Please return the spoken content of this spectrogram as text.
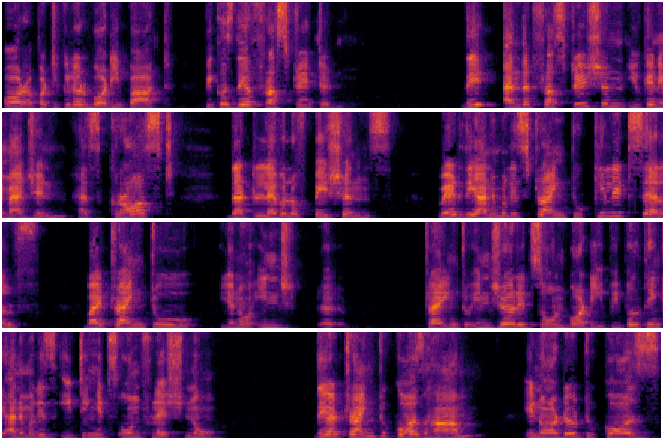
or a particular body part because they are frustrated. They and that frustration you can imagine has crossed that level of patience where the animal is trying to kill itself by trying to you know uh, trying to injure its own body. People think animal is eating its own flesh. No. They are trying to cause harm in order to cause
